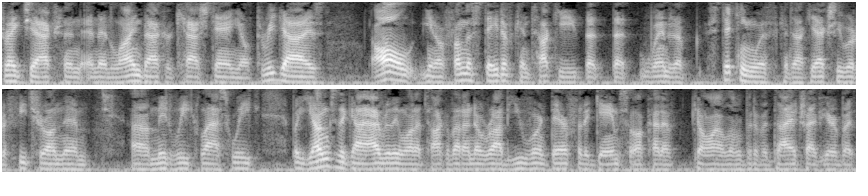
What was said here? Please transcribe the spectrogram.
Drake Jackson, and then linebacker Cash Daniel. Three guys, all you know from the state of Kentucky that that ended up sticking with Kentucky. I actually wrote a feature on them uh, midweek last week. But Young's the guy I really want to talk about. I know Rob, you weren't there for the game, so I'll kind of go on a little bit of a diatribe here. But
